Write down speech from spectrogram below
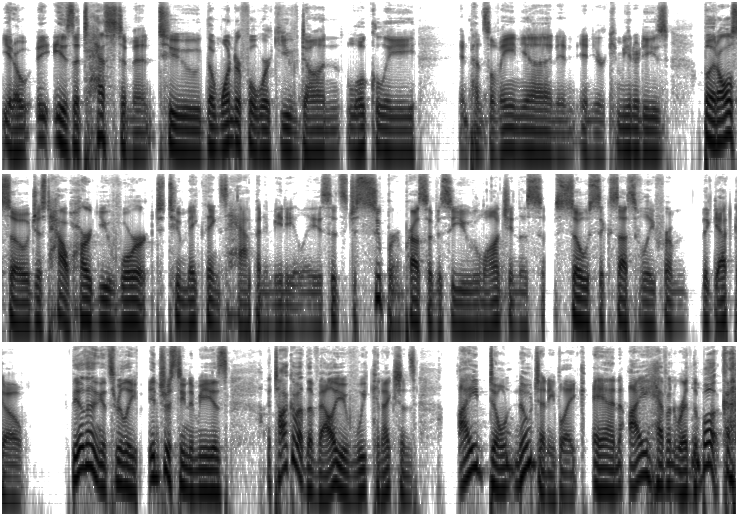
you know, is a testament to the wonderful work you've done locally in Pennsylvania and in, in your communities, but also just how hard you've worked to make things happen immediately. So it's just super impressive to see you launching this so successfully from the get go. The other thing that's really interesting to me is I talk about the value of weak connections. I don't know Jenny Blake and I haven't read the book.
